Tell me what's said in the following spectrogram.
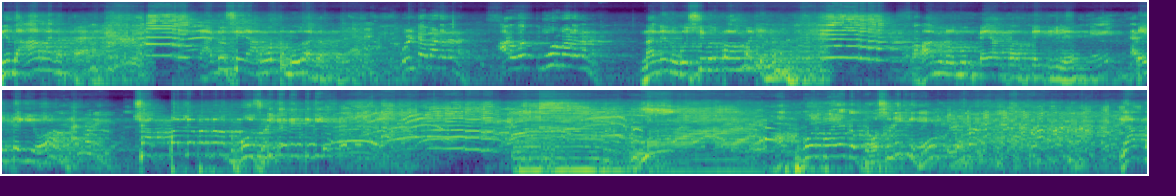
ನಿಂದ ಆರ್ ಆಗತ್ತ. ಎರಡು ಸೇರಿ ಅರವತ್ತ್ ಮೂರು ಆಗತ್ತೆ. ಉಲ್ಟಾ ಮಾಡದನ? ಅರವತ್ಮೂರು ಮಾಡದನ? ನನ್ನೇನು ಉಸಿ ಬರ್ಕೊಳವ ಮಾಡಿ ಸ್ವಾಮಿಗಳ ಮುಂದೆ ಕೈ ಹಾಕಿ ಬರತ್ ಕೈ ತೆಗಿಲೆ. ಕೈ ತೆಗಿಯೋ? ಚಪ್ಪಲ್ಲೆ ಬರ್ತಾನ ಭೂಸುಡಿಕೆ ಕೈ ತೆಗಿ. ಅಪ್ಪಗಳ ಬಾಯಾಗ ಭೂಸುಡಿಕೆ ಯಾಕೆ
